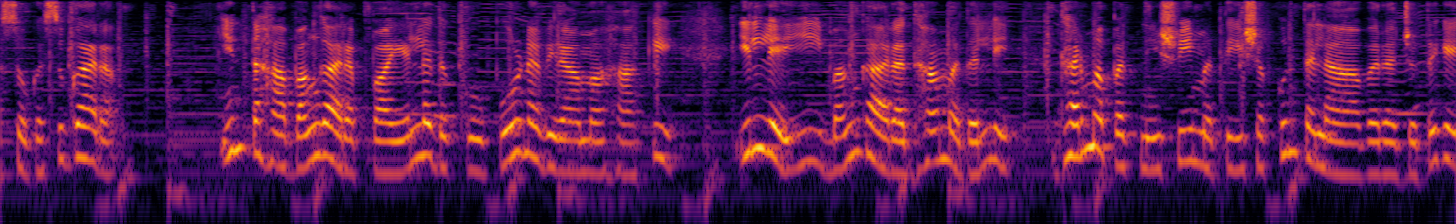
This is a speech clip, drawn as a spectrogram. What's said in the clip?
ಸೊಗಸುಗಾರ. ಇಂತಹ ಬಂಗಾರಪ್ಪ ಎಲ್ಲದಕ್ಕೂ ಪೂರ್ಣ ವಿರಾಮ ಹಾಕಿ, ಇಲ್ಲೇ ಈ ಬಂಗಾರ ಧಾಮದಲ್ಲಿ ಧರ್ಮಪತ್ನಿ ಶ್ರೀಮತಿ ಶಕುಂತಲಾ ಅವರ ಜೊತೆಗೆ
